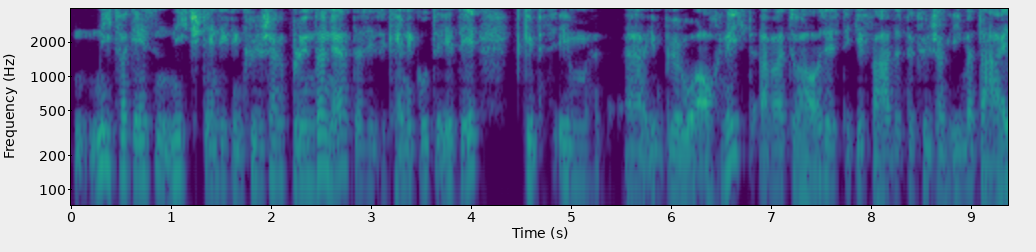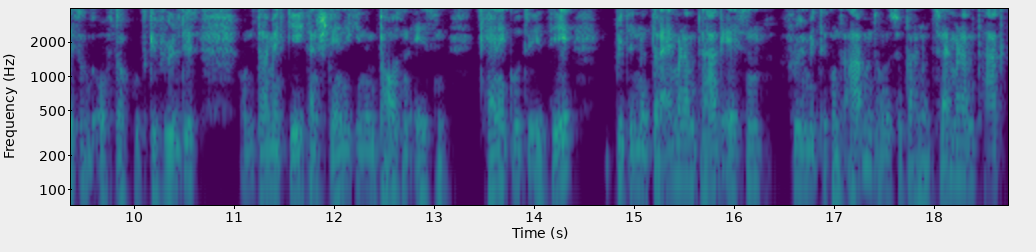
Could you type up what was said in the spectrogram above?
nicht vergessen, nicht ständig den Kühlschrank plündern, ja, das ist keine gute Idee. Gibt's im, äh, im Büro auch nicht, aber zu Hause ist die Gefahr, dass der Kühlschrank immer da ist und oft auch gut gefüllt ist und damit gehe ich dann ständig in den Pausen essen. Keine gute Idee. Bitte nur dreimal am Tag essen, früh, Mittag und Abend oder sogar nur zweimal am Tag.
